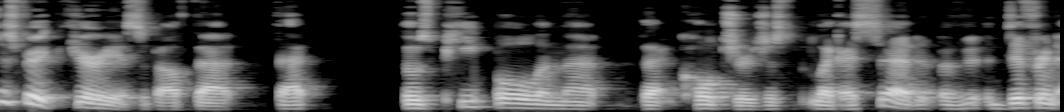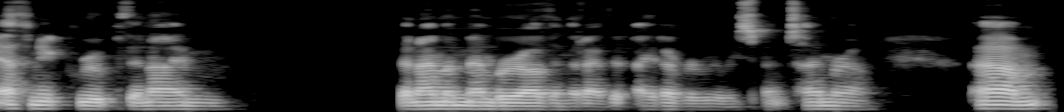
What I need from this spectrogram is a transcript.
just very curious about that, that those people and that that culture. Just like I said, a, different ethnic group than I'm than I'm a member of, and that I've, I'd ever really spent time around. Um,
